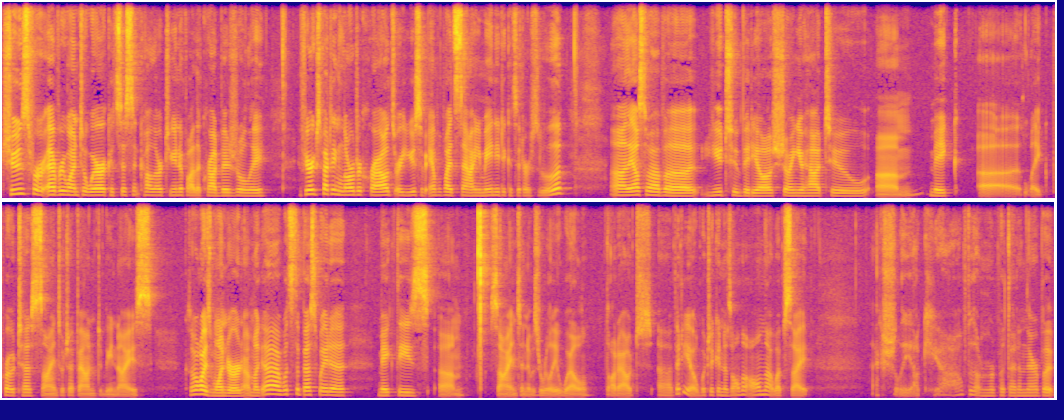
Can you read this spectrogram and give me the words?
Choose for everyone to wear a consistent color to unify the crowd visually. If you're expecting larger crowds or use of amplified sound, you may need to consider Uh, they also have a YouTube video showing you how to um, make uh, like protest signs, which I found to be nice. Because I've always wondered, I'm like, ah, what's the best way to make these um, signs? And it was a really well thought out uh, video, which again is all, the, all on that website. Actually, I'll, yeah, hopefully I'll remember to put that in there. But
